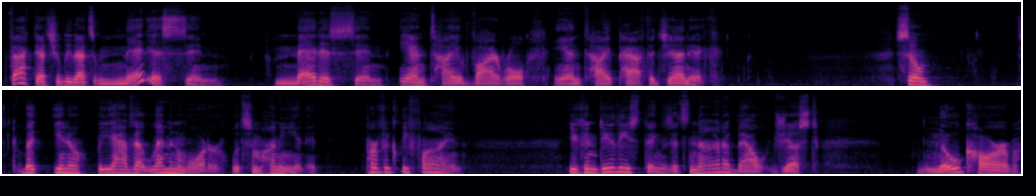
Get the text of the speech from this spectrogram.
In fact, actually, that's medicine. Medicine, antiviral, antipathogenic. So, but you know, but you have that lemon water with some honey in it. Perfectly fine. You can do these things. It's not about just no carb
